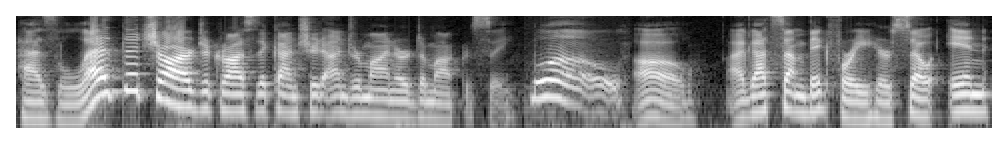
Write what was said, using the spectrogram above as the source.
has led the charge across the country to undermine our democracy. Whoa. Oh, I got something big for you here. So, in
